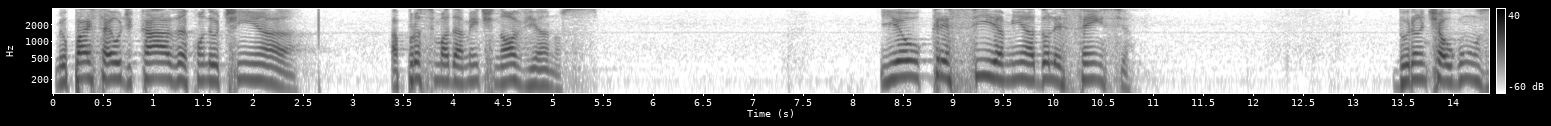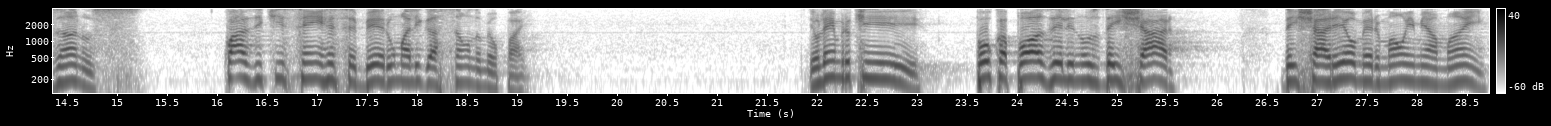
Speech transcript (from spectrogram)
Meu pai saiu de casa quando eu tinha aproximadamente nove anos. E eu cresci a minha adolescência durante alguns anos, quase que sem receber uma ligação do meu pai. Eu lembro que, pouco após ele nos deixar, deixar eu, meu irmão e minha mãe,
